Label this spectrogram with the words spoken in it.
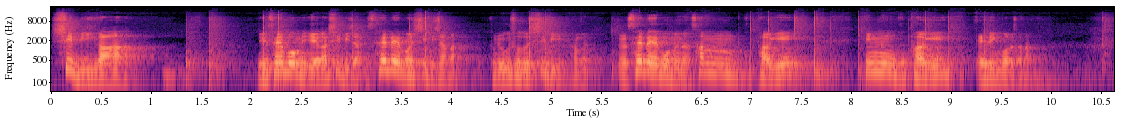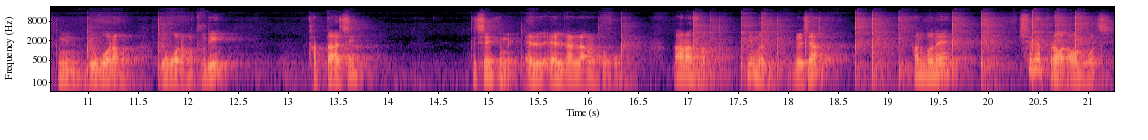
12가 이게 3배 보면 얘가 12잖아 3배 해보면 12잖아 그럼 여기서도 12 하면 3배 해보면은 3 곱하기 힘 곱하기 L인 거잖아 그럼 요거랑 요거랑 둘이 같다 하지? 그치? 그럼 L, L 날라갈 거고 따라서 힘은 몇이야? 3분의 7F라고 나오는 거지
